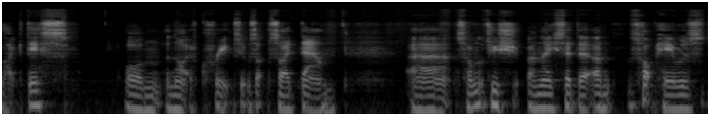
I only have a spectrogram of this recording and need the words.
like this on a Night of Creeps. It was upside down. Uh, so I'm not too sure. And they said that on the top here was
